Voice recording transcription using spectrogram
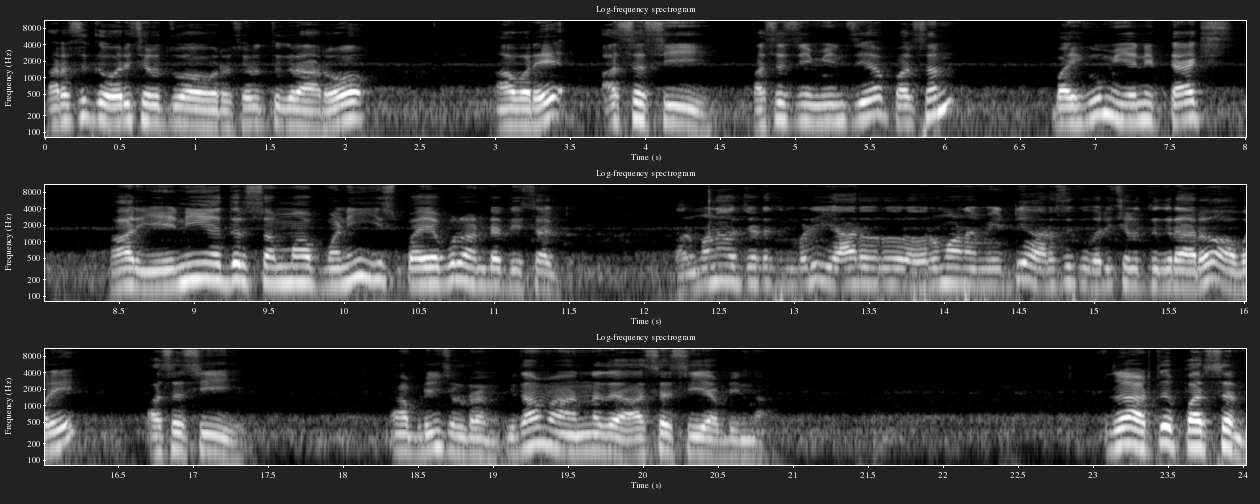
அரசுக்கு வரி செலுத்துபவர் செலுத்துகிறாரோ அவரே assessee assessee means a person by whom any tax or any other sum of money is payable under this act வருமான வரி சட்டத்தின்படி யார் ஒரு வருமானம் ஈட்டி அரசுக்கு வரி செலுத்துகிறாரோ அவரே அசசி அப்படின்னு சொல்கிறாங்க இதான் என்னது அசசி அப்படின்னா. இதில் அடுத்து பர்சன்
